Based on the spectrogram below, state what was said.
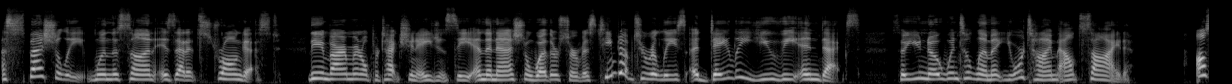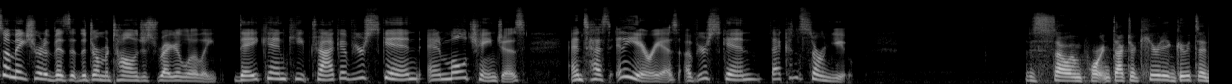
especially when the sun is at its strongest. The Environmental Protection Agency and the National Weather Service teamed up to release a daily UV index so you know when to limit your time outside. Also, make sure to visit the dermatologist regularly. They can keep track of your skin and mole changes and test any areas of your skin that concern you. It is so important. Dr. Kirti Gupta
